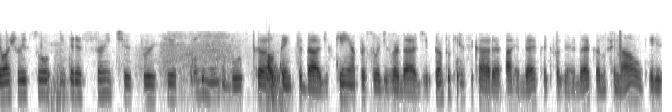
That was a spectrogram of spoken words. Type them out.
Eu acho isso interessante porque todo mundo busca autenticidade, quem é a pessoa de verdade. Tanto que esse cara, a Rebeca, que fazia a Rebeca, no final, eles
